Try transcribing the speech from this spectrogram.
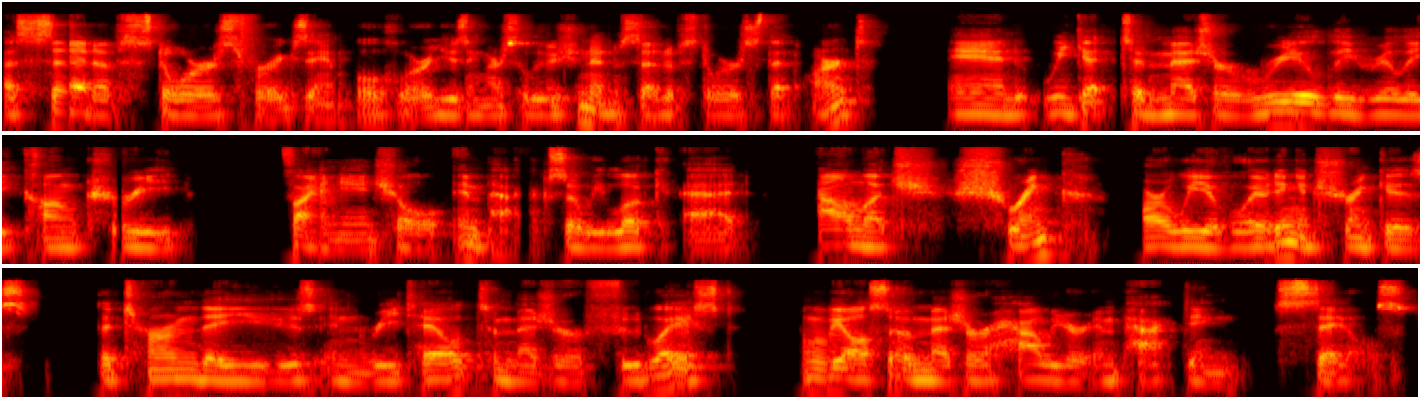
a set of stores, for example, who are using our solution and a set of stores that aren't. And we get to measure really, really concrete financial impact. So we look at how much shrink are we avoiding? And shrink is the term they use in retail to measure food waste. And we also measure how we are impacting sales.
